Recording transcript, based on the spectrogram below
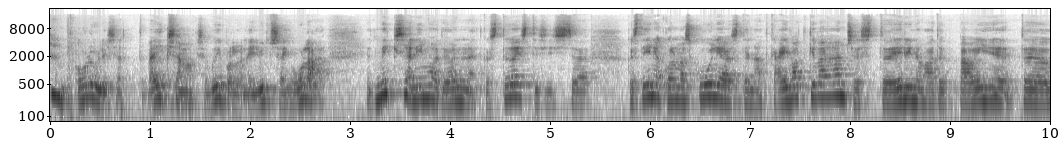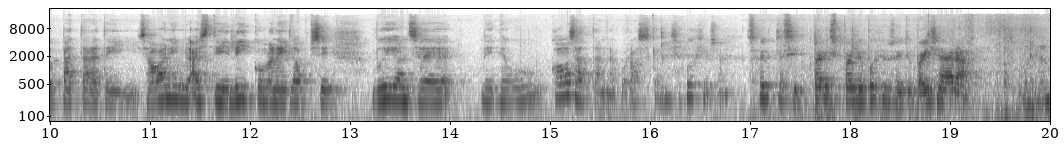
oluliselt väiksemaks ja võib-olla neid üldse ei ole et miks see niimoodi on, et kas tõesti siis, kas teine-kolmas kooliaasta nad käivadki vähem, sest erinevad õppeained, õpetajad ei saa nii hästi liikuma neid lapsi või on see neid nagu kaasata on nagu raske, mis see põhjus on? sa ütlesid päris palju põhjuseid juba ise ära mm. -hmm.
